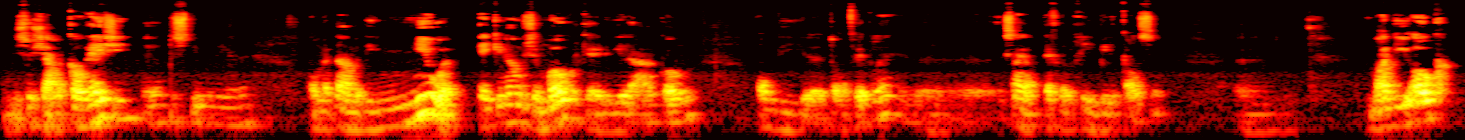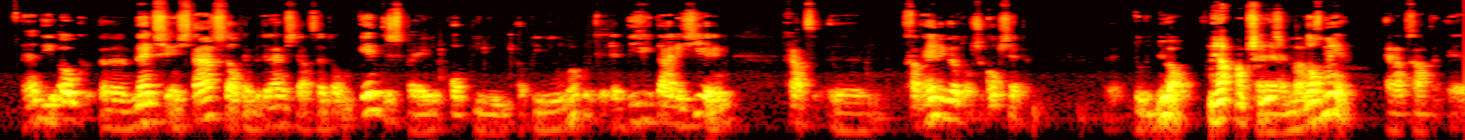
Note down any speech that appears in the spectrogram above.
die sociale cohesie eh, te stimuleren. Om met name die nieuwe economische mogelijkheden die er aankomen, om die eh, te ontwikkelen. Eh, ik zei al, technologie biedt kansen. Eh, maar die ook, hè, die ook mensen in staat stelt en bedrijven in staat stelt om in te spelen op die, op die nieuwe mogelijkheden. digitalisering gaat, gaat de hele wereld op zijn kop zetten. Eh, doet het nu al. Ja, absoluut. Maar nog meer. En dat gaat eh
